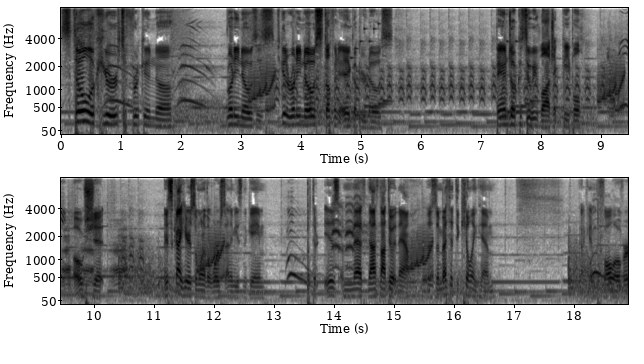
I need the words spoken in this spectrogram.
Still a cure to freaking uh, runny noses. If you get a runny nose, stuff an egg up your nose. Banjo Kazooie logic, people. Oh shit. This guy here is one of the worst enemies in the game. But there is a method. Let's not do it now. There's a method to killing him. Gotta get him fall over,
